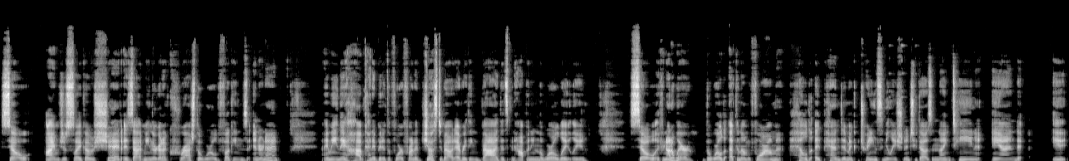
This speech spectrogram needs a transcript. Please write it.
So, I'm just like, oh shit, does that mean they're gonna crash the world fucking's internet? I mean, they have kind of been at the forefront of just about everything bad that's been happening in the world lately. So, if you're not aware, the World Economic Forum held a pandemic training simulation in 2019, and it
